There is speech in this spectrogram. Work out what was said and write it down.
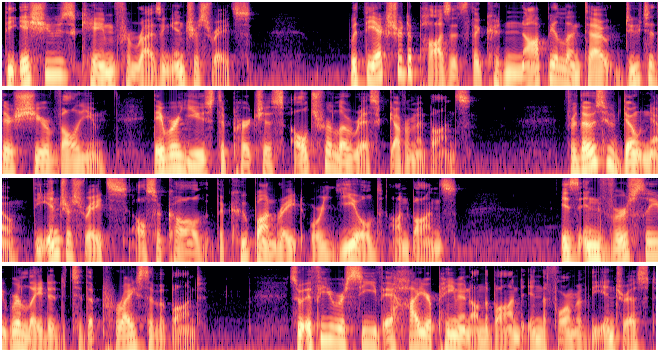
The issues came from rising interest rates. With the extra deposits that could not be lent out due to their sheer volume, they were used to purchase ultra low risk government bonds. For those who don't know, the interest rates, also called the coupon rate or yield on bonds, is inversely related to the price of a bond. So if you receive a higher payment on the bond in the form of the interest,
